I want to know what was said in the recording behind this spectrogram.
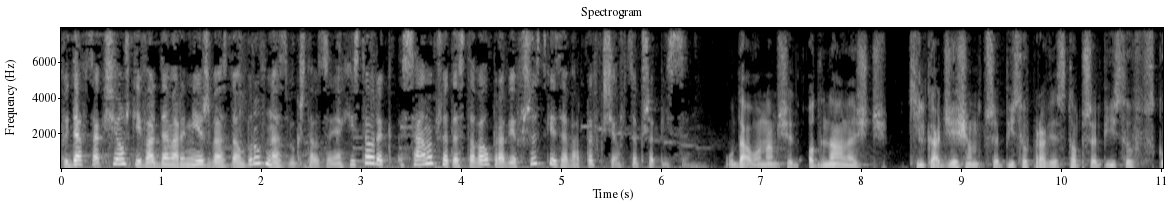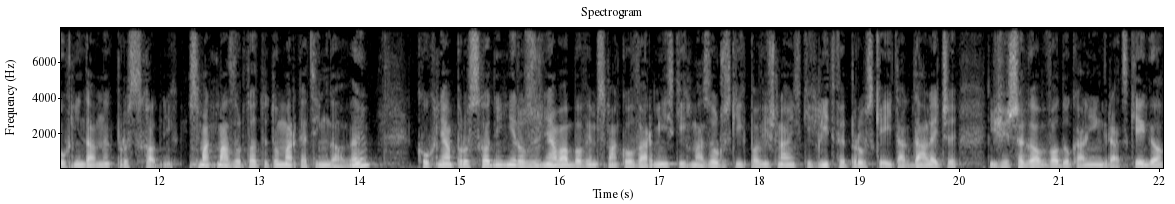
Wydawca książki Waldemar Mierzwa z Dąbrówna z wykształcenia historyk sam przetestował prawie wszystkie zawarte w książce przepisy. Udało nam się odnaleźć kilkadziesiąt przepisów, prawie 100 przepisów z kuchni dawnych Prus Wschodnich. Smak Mazur to tytuł marketingowy. Kuchnia Prus Wschodnich nie rozróżniała bowiem smaków warmińskich, mazurskich, powiślańskich, Litwy pruskiej i tak czy dzisiejszego obwodu kaliningradzkiego.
